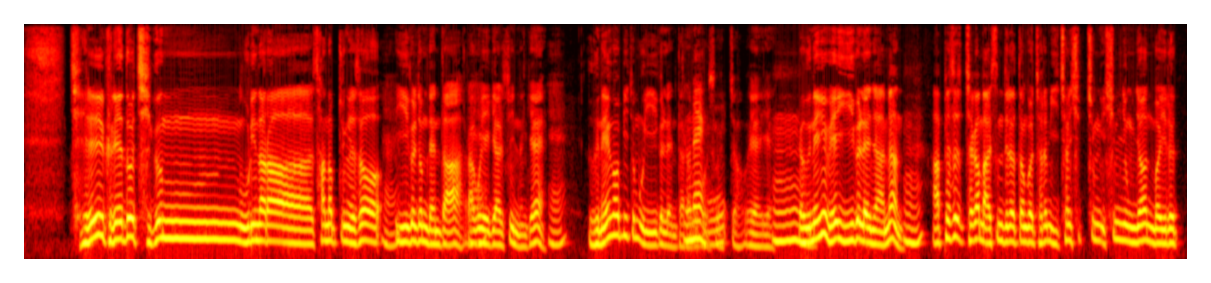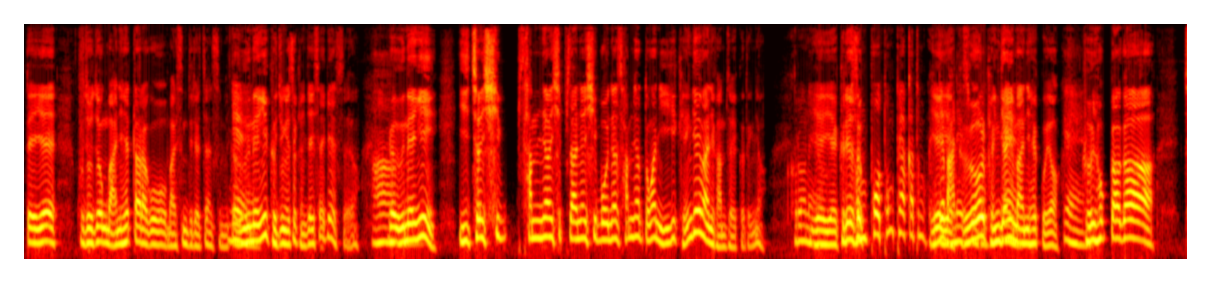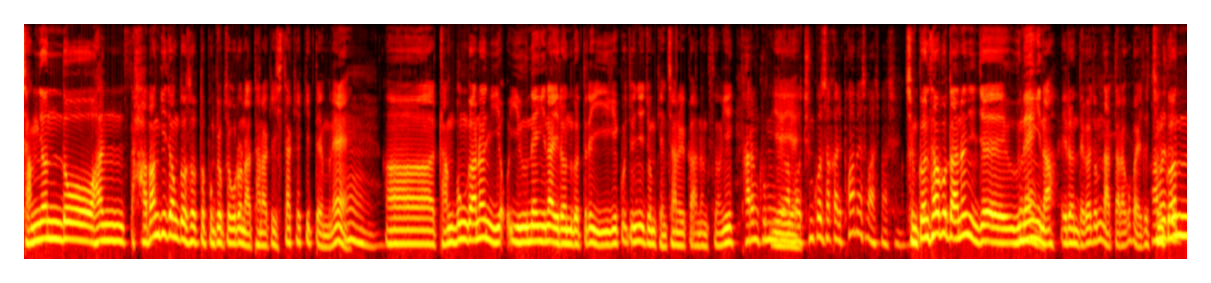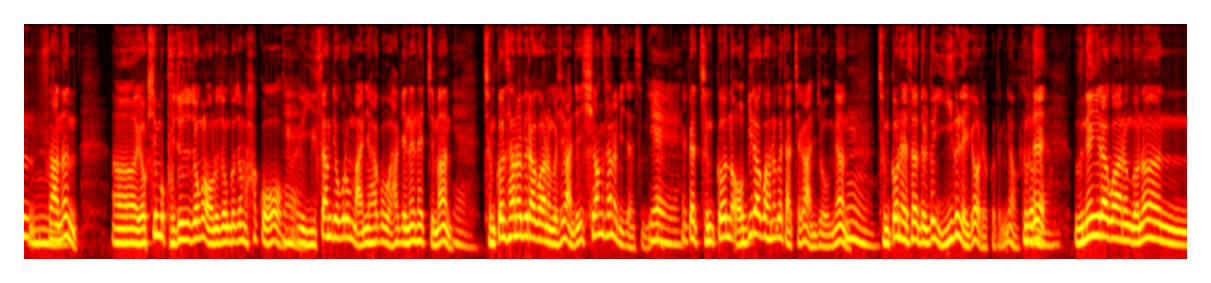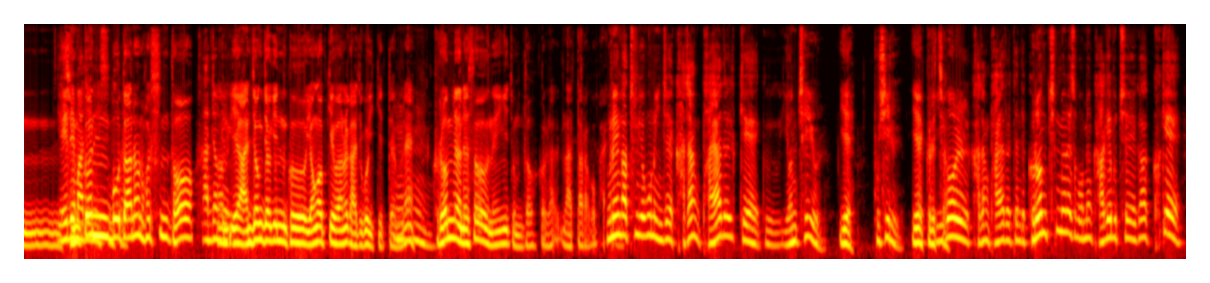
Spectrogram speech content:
제일 그래도 지금 우리나라 산업 중에서 예. 이익을 좀 낸다라고 예. 얘기할 수 있는 게 예. 은행업이 좀 이익을 낸다라고 은행. 볼수 있죠. 예, 예. 음. 그러니까 은행이 왜 이익을 내냐면 음. 앞에서 제가 말씀드렸던 것처럼 2016년 뭐 이럴 때에 구조조정 많이 했다라고 말씀드렸지 않습니까? 네. 은행이 그 중에서 굉장히 세게 했어요. 아. 그러니까 은행이 2013년, 14년, 15년, 3년 동안 이익이 굉장히 많이 감소했거든요. 그러네요. 예, 예. 그래서 점포 통폐합 같은 거 굉장히 예, 예. 많이 했습니다. 그걸 굉장히 예. 많이 했고요. 예. 그 효과가 작년도 한 하반기 정도서부터 본격적으로 나타나기 시작했기 때문에 음. 어, 당분간은 이, 이, 은행이나 이런 것들의 이익이 꾸준히 좀 괜찮을 가능성이 다른 금융이나 예, 예. 뭐 증권사까지 포함해서 말씀하시는 거죠. 증권사보다는 이제 은행이나 네. 이런 데가 좀 낫다라고 봐야죠. 증권사는 음. 어, 역시 뭐 구조조정을 어느 정도 좀 하고 예. 일상적으로 많이 하고 하기는 했지만 예. 증권 산업이라고 하는 것이 완전히 시황 산업이지 않습니까? 예. 그러니까 증권업이라고 하는 것 자체가 안 좋으면 음. 증권 회사들도 이익을 내기 어렵거든요. 그러네요. 은행이라고 하는 거는 증권보다는 훨씬 더 안정적인. 예, 안정적인 그 영업 기반을 가지고 있기 때문에 음, 음. 그런 면에서 은행이 좀 더 낫다라고 봐요. 은행 같은 경우는 이제 가장 봐야 될 게 그 연체율. 예. 부실. 예, 그렇죠. 이걸 가장 봐야 될 텐데 그런 측면에서 보면 가계 부채가 크게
